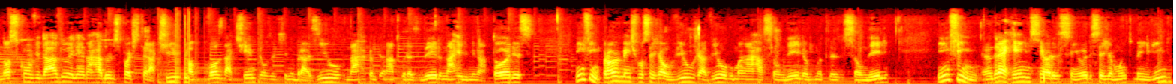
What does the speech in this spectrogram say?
Nosso convidado, ele é narrador de esporte interativo, a voz da Champions aqui no Brasil, narra campeonato brasileiro, narra eliminatórias. Enfim, provavelmente você já ouviu, já viu alguma narração dele, alguma transmissão dele. Enfim, André Rene, senhoras e senhores, seja muito bem-vindo.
